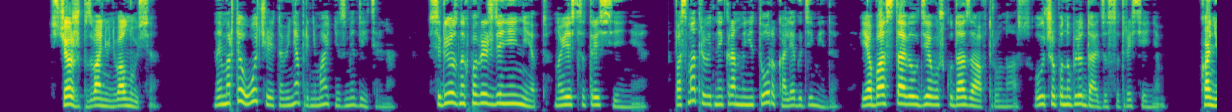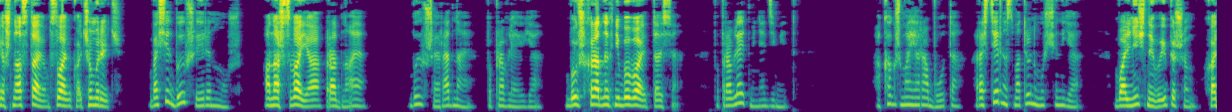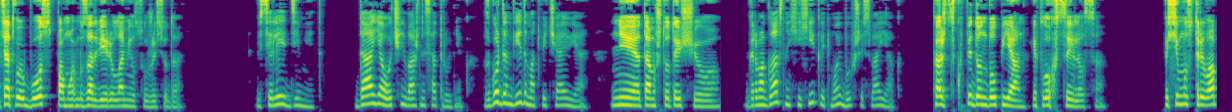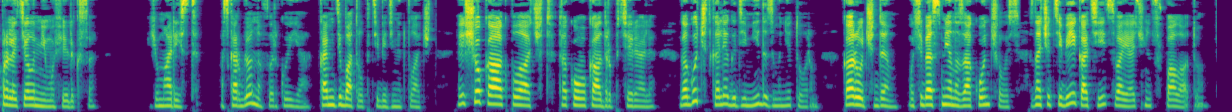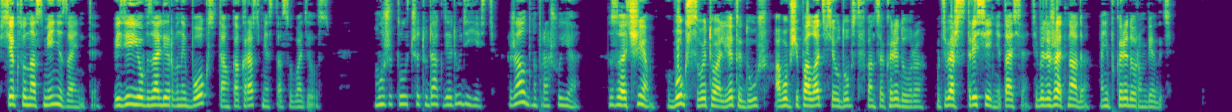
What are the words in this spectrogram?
Сейчас же позвоню, не волнуйся. На МРТ очередь, но меня принимают незамедлительно. Серьезных повреждений нет, но есть сотрясение. Посматривает на экран монитора коллега Демида. Я бы оставил девушку до завтра у нас. Лучше понаблюдать за сотрясением. Конечно, оставим. Славик, о чем речь? Басит бывший Ирин муж. Она ж своя, родная. Бывшая, родная, поправляю я. Бывших родных не бывает, Тася. Поправляет меня Демид. А как же моя работа? Растерянно смотрю на мужчин я. Больничный выпишем. Хотя твой босс, по-моему, за дверью ломился уже сюда. Веселеет Демид. Да, я очень важный сотрудник. С гордым видом отвечаю я. Не, там что-то еще. Громогласно хихикает мой бывший свояк. Кажется, Купидон был пьян и плохо целился. Посему стрела пролетела мимо Феликса. Юморист. Оскорбленно фыркую я. Камеди Баттл по тебе, Демид, плачет. Еще как плачет. Такого кадра потеряли. Гогочет коллега Демида за монитором. Короче, Дэм, у тебя смена закончилась. Значит, тебе и катить своячницу в палату. Все, кто на смене заняты. Вези ее в изолированный бокс, там как раз место освободилось. Может, лучше туда, где люди есть? Жалобно прошу я. Зачем? В боксе свой туалет и душ, а в общей палате все удобства в конце коридора. У тебя же сотрясение, Тася. Тебе лежать надо, а не по коридорам бегать.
